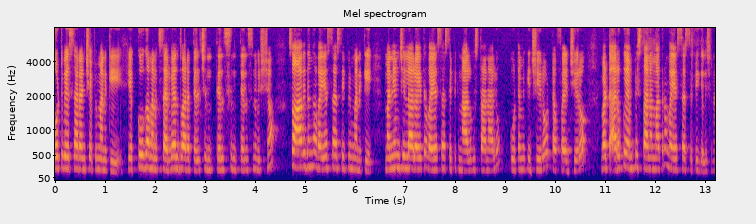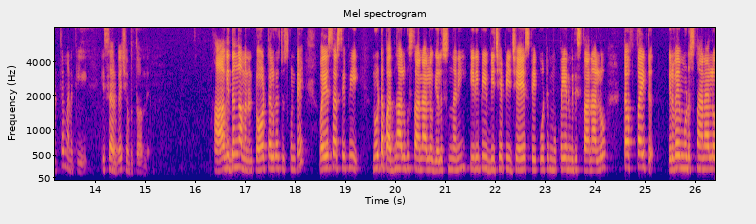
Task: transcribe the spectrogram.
ఓటు వేశారని చెప్పి మనకి ఎక్కువగా మనకు సర్వేల ద్వారా తెలిసి తెలిసి తెలిసిన విషయం. సో ఆ విధంగా వైఎస్ఆర్సీపీ మనకి మన్యం జిల్లాలో అయితే వైఎస్ఆర్సీపీకి నాలుగు స్థానాలు కూటమికి zero tough fight zero. But Araku MP స్థానం మాత్రం వైఎస్ఆర్సీపీ గెలిచినట్లే మనకి ఈ సర్వే చెబుతోంది. ఆ విధంగా మనం టోటల్గా చూసుకుంటే వైఎస్ఆర్సీపీ నూట పద్నాలుగు స్థానాల్లో గెలుస్తుందని టీడీపీ బీజేపీ జేఎస్పీ కూటమి ముప్పై ఎనిమిది స్థానాల్లో టఫ్ ఫైట్ ఇరవై మూడు స్థానాల్లో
